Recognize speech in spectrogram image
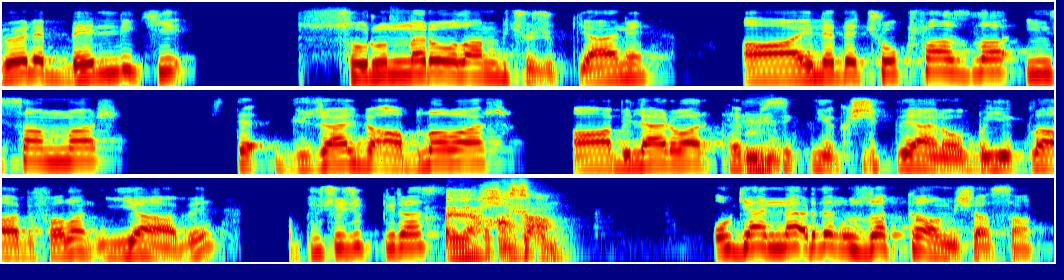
böyle belli ki sorunları olan bir çocuk. Yani ailede çok fazla insan var. İşte güzel bir abla var. Abiler var. Hepsi yakışıklı yani o bıyıklı abi falan iyi abi. Bu çocuk biraz Ee, Hasan. o genlerden uzak kalmış Hasan.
